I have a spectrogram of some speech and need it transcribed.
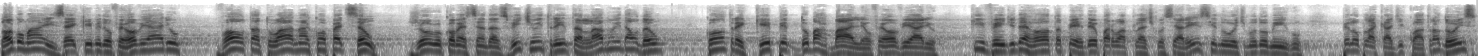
logo mais, a equipe do Ferroviário volta a atuar na competição. Jogo começando às 21h30 lá no Inaldão, contra a equipe do Barbalha. O Ferroviário que vem de derrota, perdeu para o Atlético Cearense no último domingo pelo placar de 4 a 2,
